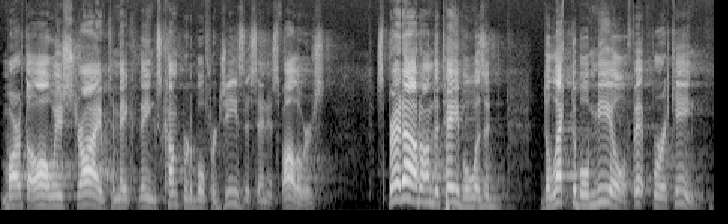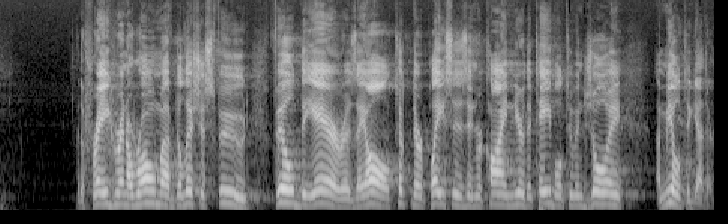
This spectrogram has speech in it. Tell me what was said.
Martha always strived to make things comfortable for Jesus and his followers. Spread out on the table was a delectable meal fit for a king. The fragrant aroma of delicious food filled the air as they all took their places and reclined near the table to enjoy a meal together.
